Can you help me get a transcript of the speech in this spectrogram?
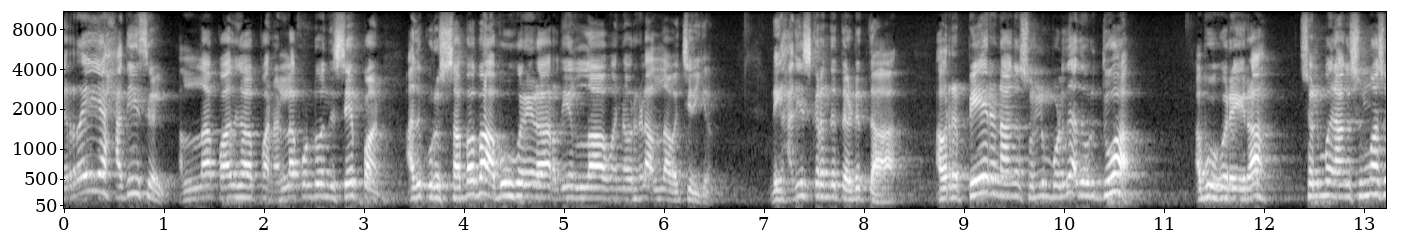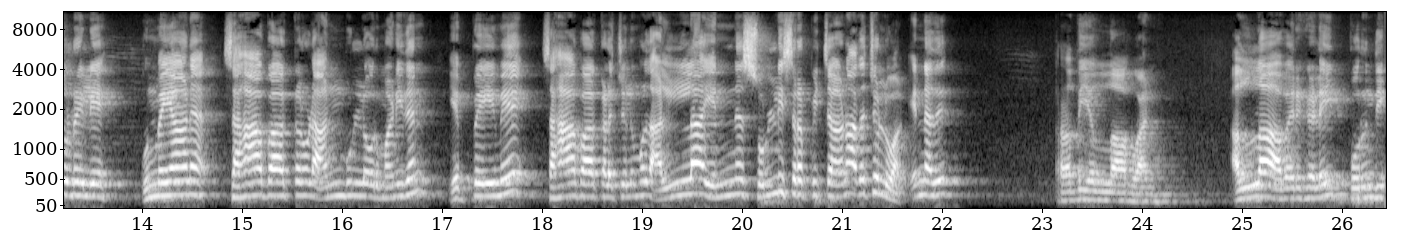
நிறைய ஹதீஸ்கள் அல்லாஹ் பாதுகாப்பான் நல்லா கொண்டு வந்து சேர்ப்பான். அதுக்கு ஒரு சபபா அபூஹுரேரா ரதியல்லாஹு அவர்களை அல்லாஹ் வச்சிருக்கிறான். இன்னைக்கு ஹதீஸ் கிரந்தத்தை எடுத்தா அவரோட பேரை நாங்கள் சொல்லும் பொழுது அது ஒரு துவா. அபு ஹுரைரா சொல்லும்போது நாங்கள் சும்மா சொல்கிறோம் இல்லையே. உண்மையான சஹாபாக்களோட அன்புள்ள ஒரு மனிதன் எப்பயுமே சஹாபாக்களை சொல்லும்போது அல்லாஹ் என்ன சொல்லி சிறப்பிச்சானோ அதை சொல்லுவான். என்னது? ரதியல்லாஹான் அல்லாஹ் அவர்களை பொருந்தி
